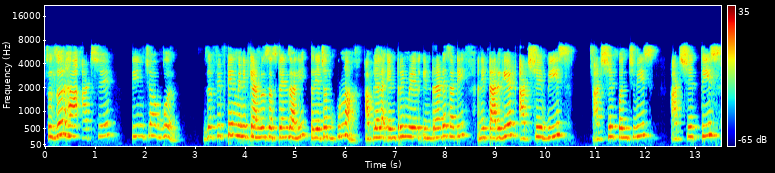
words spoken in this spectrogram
सो जर हा आठशे तीनच्या वर जर फिफ्टीन मिनिट कॅन्डल सस्टेन झाली तर याच्यात पुन्हा आपल्याला एंट्री मिळेल इंट्राडे साठी. आणि टार्गेट आठशे वीस आठशे पंचवीस आठशे तीस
